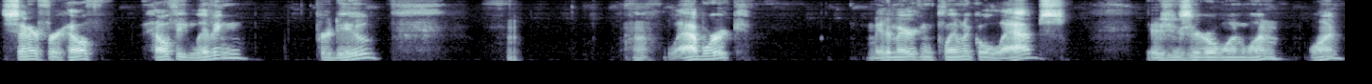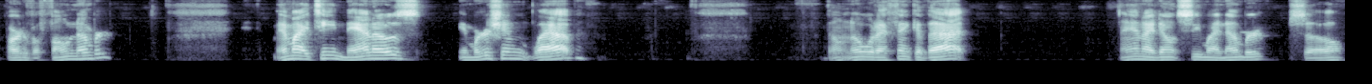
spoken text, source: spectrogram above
Center for Health Healthy Living, Purdue. Huh. Lab work, Mid American Clinical Labs. There's your 0111, part of a phone number. MIT Nanos Immersion Lab. Don't know what I think of that. And I don't see my number, so.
